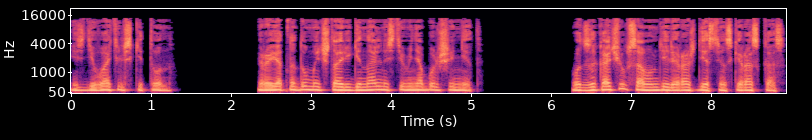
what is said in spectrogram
Издевательский тон. Вероятно, думает, что оригинальности у меня больше нет. Вот закачу в самом деле рождественский рассказ.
